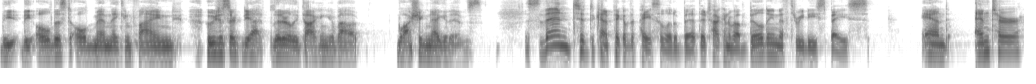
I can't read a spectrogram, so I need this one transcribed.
the the oldest old men they can find who just are yeah literally talking about washing negatives. So then, to, to kind of pick up the pace a little bit, they're talking about building a 3D space. And enter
